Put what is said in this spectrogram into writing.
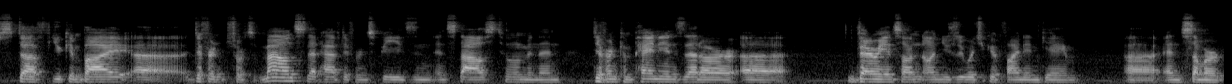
stuff, you can buy uh, different sorts of mounts that have different speeds and, and styles to them, and then different companions that are uh, variants on, on usually what you can find in game. Uh, and some are,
